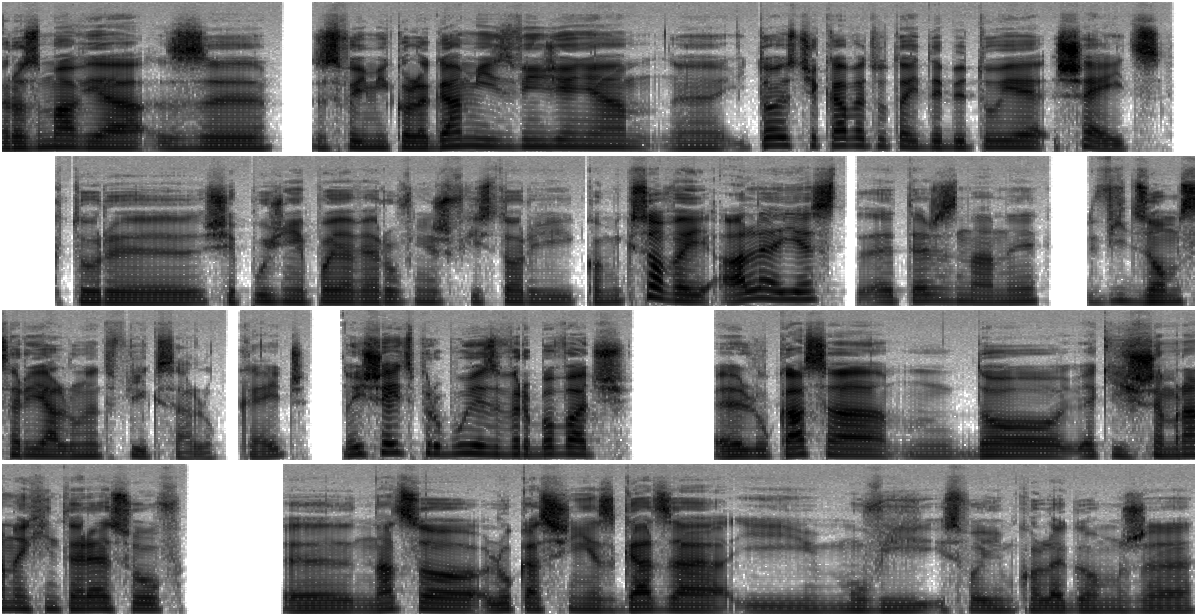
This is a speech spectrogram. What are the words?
rozmawia z, ze swoimi kolegami z więzienia e, i to jest ciekawe, tutaj debiutuje Shades, który się później pojawia również w historii komiksowej, ale jest e, też znany widzom serialu Netflixa Luke Cage. No i Shades próbuje zwerbować Lukasa do jakichś szemranych interesów, na co Lukas się nie zgadza i mówi swoim kolegom, że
